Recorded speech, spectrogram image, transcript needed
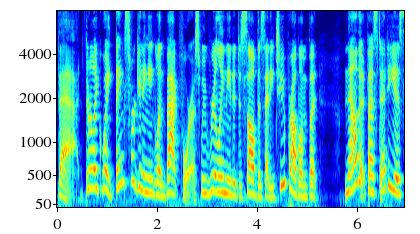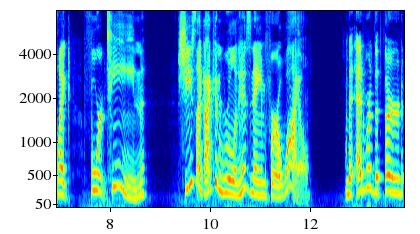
that. They're like, wait, thanks for getting England back for us. We really needed to solve this Eddie 2 problem, but now that Fast Eddie is like 14, she's like, I can rule in his name for a while. But Edward III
